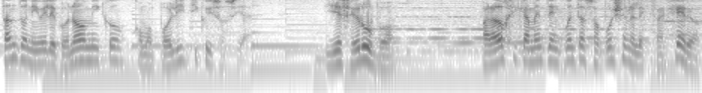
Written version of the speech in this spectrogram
tanto a nivel económico como político y social. Y ese grupo, paradójicamente, encuentra su apoyo en el extranjero,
